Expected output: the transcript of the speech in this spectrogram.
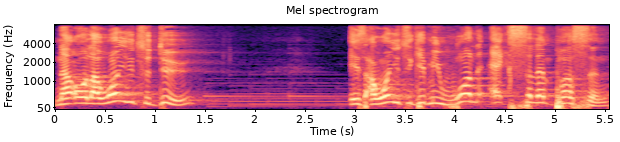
Now, all I want you to do is I want you to give me one excellent person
